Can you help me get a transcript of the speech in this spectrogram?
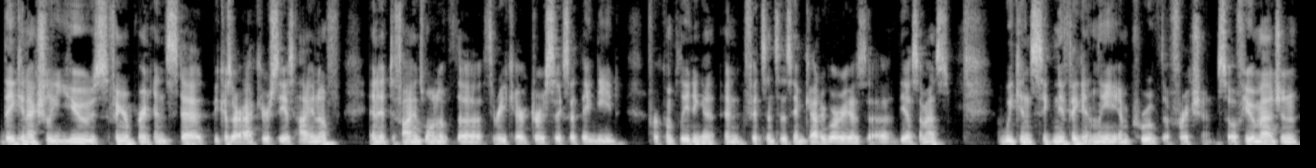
they can actually use Fingerprint instead because our accuracy is high enough and it defines one of the three characteristics that they need for completing it and fits into the same category as uh, the SMS. We can significantly improve the friction. So if you imagine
